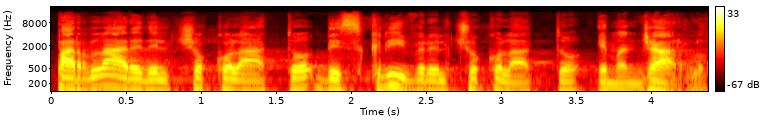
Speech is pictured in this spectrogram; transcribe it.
parlare del cioccolato, descrivere il cioccolato e mangiarlo.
